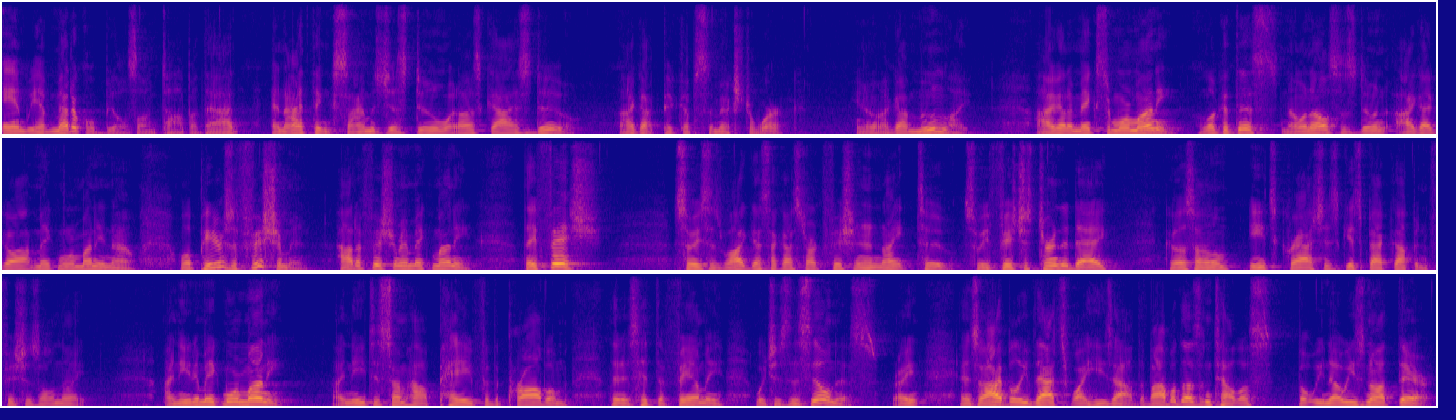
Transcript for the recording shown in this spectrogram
And we have medical bills on top of that. And I think Simon's just doing what us guys do. I got to pick up some extra work. You know, I got moonlight. I got to make some more money. Look at this. No one else is doing it. I got to go out and make more money now. Well, Peter's a fisherman. How do fishermen make money? They fish. So he says, Well, I guess I got to start fishing at night too. So he fishes during the day, goes home, eats, crashes, gets back up, and fishes all night. I need to make more money. I need to somehow pay for the problem that has hit the family, which is this illness, right? And so I believe that's why he's out. The Bible doesn't tell us, but we know he's not there.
